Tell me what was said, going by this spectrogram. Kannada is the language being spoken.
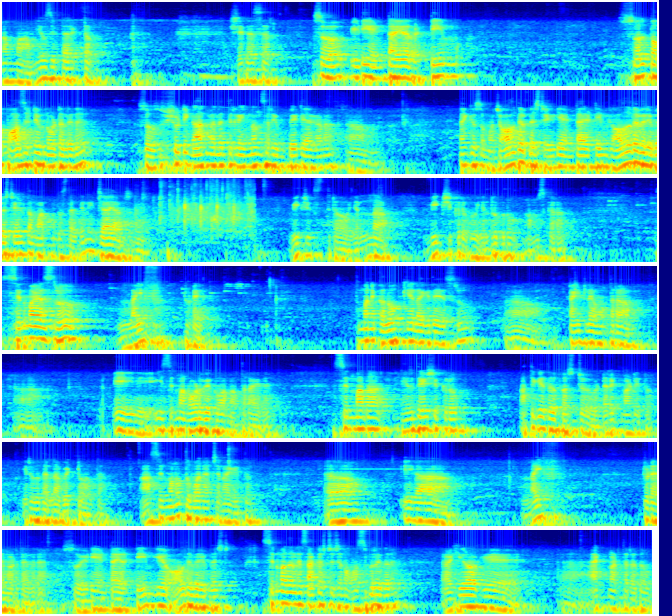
ನಮ್ಮ music director Sridhar sir so ಇಡೀ ಎಂಟೈರ್ ಟೀಮ್ ಸ್ವಲ್ಪ ಪಾಸಿಟಿವ್ ನೋಟಲ್ಲಿದೆ ಸೊ ಶೂಟಿಂಗ್ ಆದಮೇಲೆ ತಿರ್ಗಿ ಇನ್ನೊಂದು ಸರಿ ಆಗೋಣ. Thank you so much all the best ಇಡೀ ಎಂಟೈರ್ ಟೀಮ್ಗೆ ಆಲ್ ದ ವೆರಿ ಬೆಸ್ಟ್ ಹೇಳ್ತಾ ಮಾತು ಮುಗಿಸ್ತಾ ಇದ್ದೀನಿ. ಜಯ ಆಂಜನೇಯ. ವೀಕ್ಷಿಸ್ತಿರೋ ಎಲ್ಲ ವೀಕ್ಷಕರಿಗೂ ಎಲ್ರಿಗೂ ನಮಸ್ಕಾರ. ಸಿನಿಮಾ ಹೆಸರು ಲೈಫ್ ಟುಡೇ. ತುಂಬಾ ಕಲೋಕಿಯಲ್ ಆಗಿದೆ ಹೆಸರು ಟೈಟ್ಲೇ ಒಂಥರ ಈ ಈ ಸಿನಿಮಾ ನೋಡಬೇಕು ಅನ್ನೋ ಥರ ಇದೆ. ಸಿನಿಮಾದ ನಿರ್ದೇಶಕರು ಅತಿಗೆದು ಫಸ್ಟು ಡೈರೆಕ್ಟ್ ಮಾಡಿದ್ದು ಇರುವುದೆಲ್ಲ ಬಿಟ್ಟು ಅಂತ. ಆ ಸಿನಿಮಾನೂ ತುಂಬಾ ಚೆನ್ನಾಗಿತ್ತು. ಈಗ ಲೈಫ್ ಟುಡೇ ಮಾಡ್ತಾ ಇದ್ದಾರೆ. ಸೊ ಇಡೀ ಎಂಟೈರ್ ಟೀಮ್ಗೆ ಆಲ್ ದಿ ವೆರಿ ಬೆಸ್ಟ್ ಸಿನಿಮಾದಲ್ಲಿ ಸಾಕಷ್ಟು ಜನ ಹೊಸಬರು ಇದ್ದಾರೆ. ಹೀರೋಗೆ ಆ್ಯಕ್ಟ್ ಮಾಡ್ತಾ ಇರೋದು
